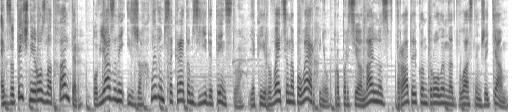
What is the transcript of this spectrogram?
Екзотичний розлад Хантер пов'язаний із жахливим секретом з її дитинства, який рветься на поверхню пропорціонально з втратою контролем над власним життям.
